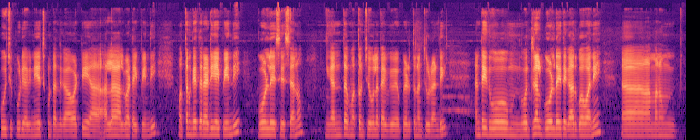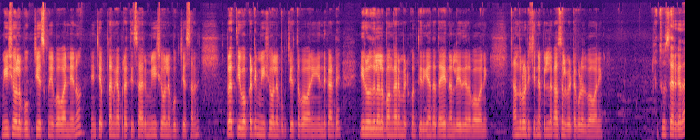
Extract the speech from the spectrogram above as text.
కూచిపూడి అవి నేర్చుకుంటుంది కాబట్టి అలా అలవాటు అయిపోయింది. మొత్తానికైతే రెడీ అయిపోయింది. గోల్డ్ వేసేసాను. ఇక అంతా మొత్తం చెవులకు అవి పెడుతున్నాను చూడండి. అంటే ఇది ఒరిజినల్ గోల్డ్ అయితే కాదు భవానీ. మనం మీషోలో బుక్ చేసుకునే భవాని నేను. నేను చెప్తానుగా ప్రతిసారి మీషోలో బుక్ చేస్తానని. ప్రతి ఒక్కటి మీషోలో బుక్ చేస్తా భవాని. ఎందుకంటే ఈ రోజులలో బంగారం పెట్టుకొని తిరిగేంత ధైర్యం లేదు కదా భవాని. అందులోటి చిన్నపిల్లలకు అసలు పెట్టకూడదు భవాని. చూశారు కదా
